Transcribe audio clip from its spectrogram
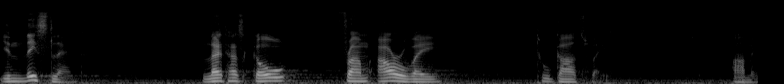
In this land, let us go from our way to God's way. Amen.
